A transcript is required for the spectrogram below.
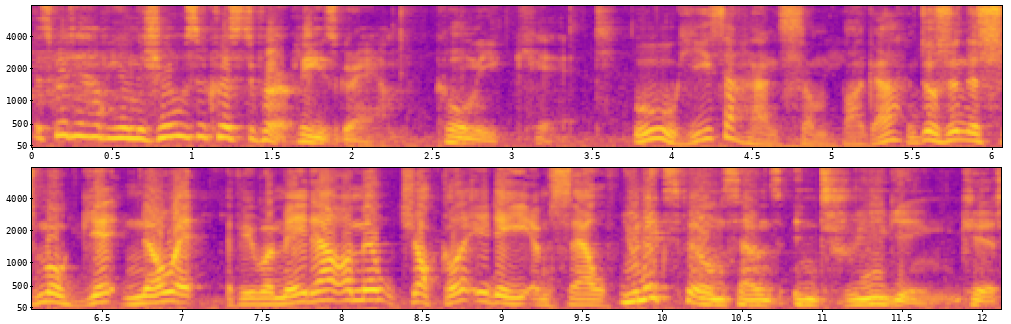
It's great to have you on the show, Sir Christopher. Please, Graham, call me Kit. Ooh, he's a handsome bugger. Doesn't the smug git know it? If he were made out of milk chocolate, he'd eat himself. Your next film sounds intriguing, Kit.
